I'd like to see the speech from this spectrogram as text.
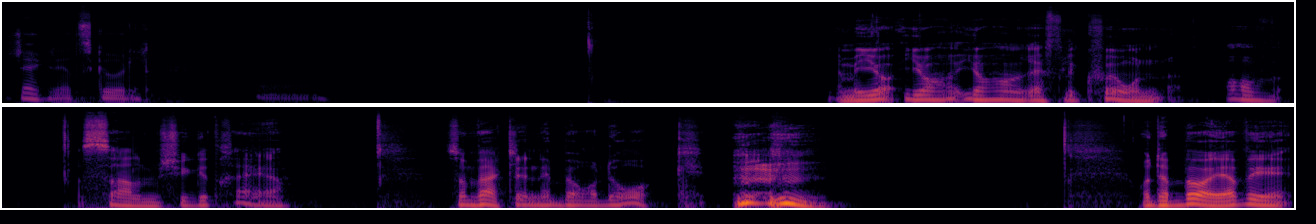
för säkerhets skull. Men jag, jag, jag har en reflektion av psalm 23 som verkligen är både och. och där börjar vi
